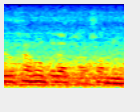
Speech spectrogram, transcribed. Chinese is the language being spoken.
这个焊缝不在盘上面。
